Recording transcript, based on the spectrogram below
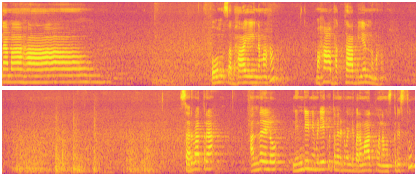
नमः ఓం సభాయై నమ మహాభక్తాభ్యం నమ సర్వత్రా అందరిలో నిండి నిమిడీకృతమైనటువంటి పరమాత్మ నమస్కరిస్తూ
